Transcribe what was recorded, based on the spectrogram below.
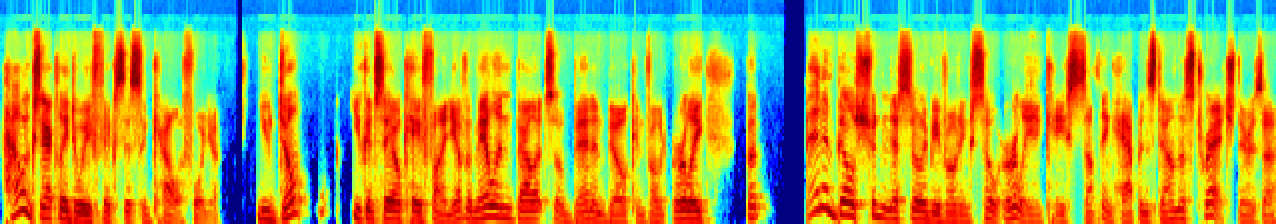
How exactly do we fix this in California? You don't, you can say, okay, fine, you have a mail in ballot so Ben and Bill can vote early, but Ben and Bill shouldn't necessarily be voting so early in case something happens down the stretch. There's a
